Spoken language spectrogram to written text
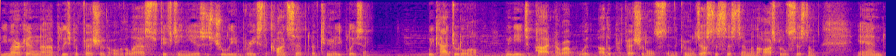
The American uh, police profession over the last 15 years has truly embraced the concept of community policing. We can't do it alone. We need to partner up with other professionals in the criminal justice system and the hospital system and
